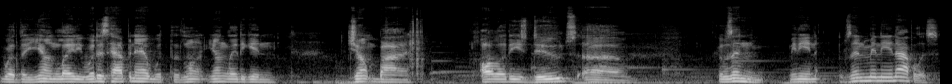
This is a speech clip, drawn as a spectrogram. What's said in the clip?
where the young lady, what happened at with the young lady getting jumped by all of these dudes. Um, it was in Minneapolis. It was in Minneapolis,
